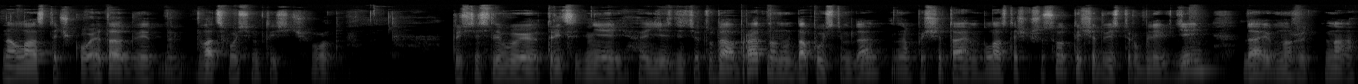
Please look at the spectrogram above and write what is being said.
на ласточку, это 28 тысяч, вот. То есть, если вы 30 дней ездите туда-обратно, ну, допустим, да, посчитаем, ласточка 600, 1200 рублей в день, да, и умножить на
